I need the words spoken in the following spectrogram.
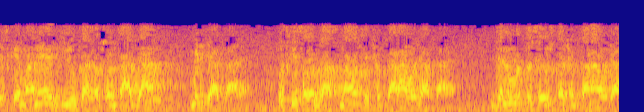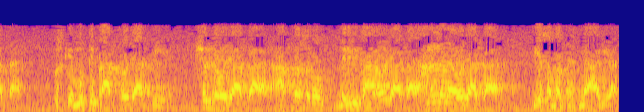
इसके माने जीव का सब संसार जाल मिट जाता है। उसकी सब वासनाओं से छुटकारा हो जाता है। जन्म मृत्यु से उसका छुटकारा हो जाता है। उसकी मुक्ति प्राप्त हो जाती है। शुद्ध हो जाता है। आत्मस्वरूप निर्विकार हो जाता है। आनंद में हो जाता है। ये समर्थ इसमें आ गया।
